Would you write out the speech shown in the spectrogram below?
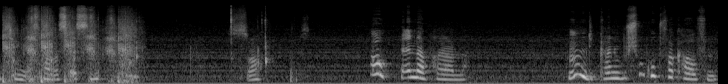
Deswegen erstmal was essen. So. Oh, Enderperle. Hm, die kann ich bestimmt gut verkaufen.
